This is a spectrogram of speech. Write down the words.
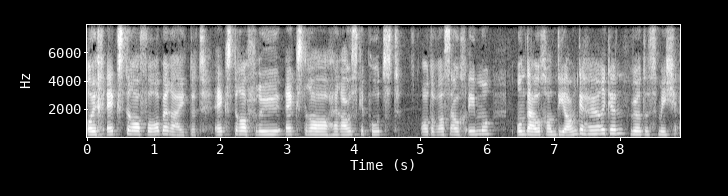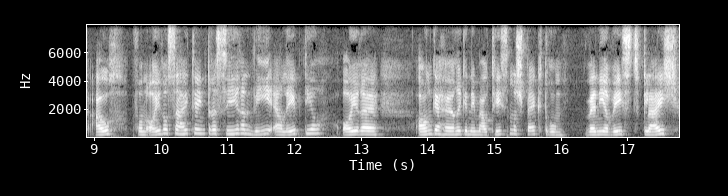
euch extra vorbereitet, extra früh, extra herausgeputzt oder was auch immer? Und auch an die Angehörigen würde es mich auch von eurer Seite interessieren, wie erlebt ihr eure Angehörigen im Autismus-Spektrum? Wenn ihr wisst, gleich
